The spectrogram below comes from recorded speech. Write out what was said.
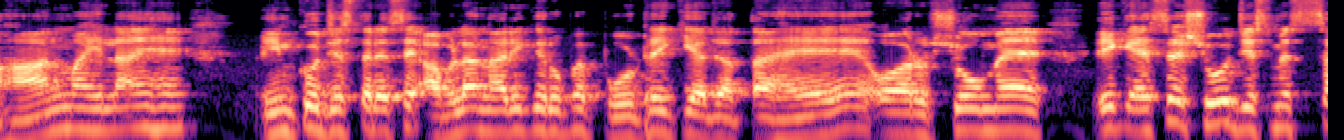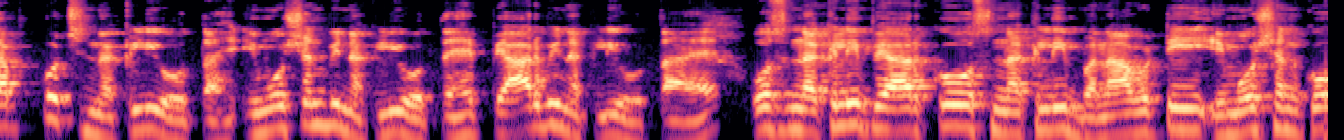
महान महिलाएँ हैं। इनको जिस तरह से अबला नारी के रूप में पोर्ट्रे किया जाता है और शो में एक ऐसे शो जिसमें सब कुछ नकली होता है इमोशन भी नकली होते हैं, प्यार भी नकली होता है, उस नकली प्यार को, उस नकली बनावटी इमोशन को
